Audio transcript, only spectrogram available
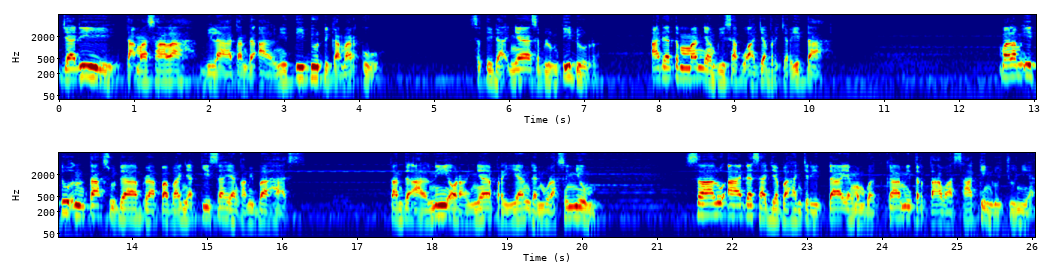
Jadi tak masalah bila Tante Alni tidur di kamarku. Setidaknya sebelum tidur Ada teman yang bisa kuajak bercerita Malam itu entah sudah berapa banyak kisah yang kami bahas. Tante Alni orangnya periang dan murah senyum. Selalu ada saja bahan cerita yang membuat kami tertawa saking lucunya.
